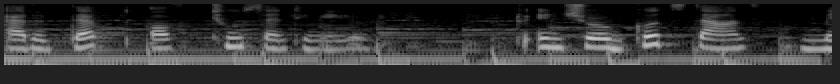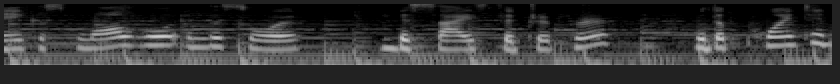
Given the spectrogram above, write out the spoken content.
at a depth of 2 cm. To ensure good stance, make a small hole in the soil besides the dripper with a pointed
